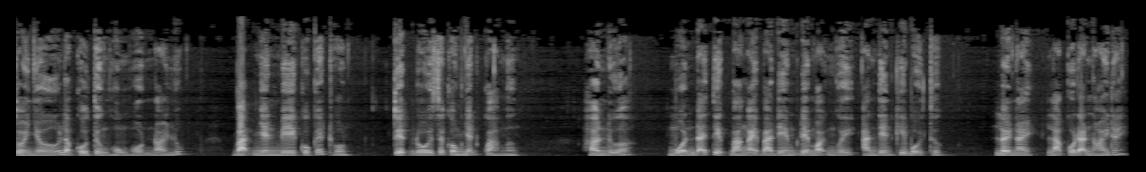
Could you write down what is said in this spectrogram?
Tôi nhớ là cô từng hùng hồn nói lúc bạn nhân mê cô kết hôn, tuyệt đối sẽ không nhận quà mừng. Hơn nữa, muốn đãi tiệc 3 ngày 3 đêm để mọi người ăn đến khi bội thực. Lời này là cô đã nói đấy.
